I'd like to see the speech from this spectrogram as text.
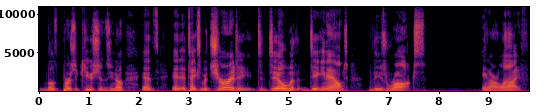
Those persecutions, you know, it's it, it takes maturity to deal with digging out these rocks in our life.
